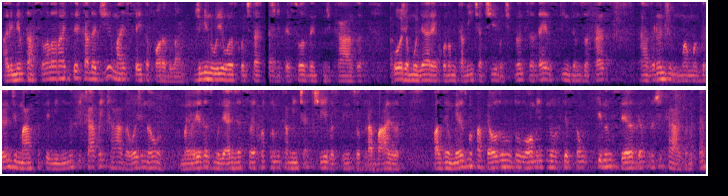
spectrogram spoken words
a alimentação ela vai ser cada dia mais feita fora do lar. Diminuiu a quantidade de pessoas dentro de casa. Hoje a mulher é economicamente ativa. Antes, há 10, 15 anos atrás, a grande, uma, uma, grande massa feminina ficava em casa. Hoje não. A maioria das mulheres já são economicamente ativas, têm o seu trabalho, elas fazem o mesmo papel do, do homem na questão financeira dentro de casa. Né?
